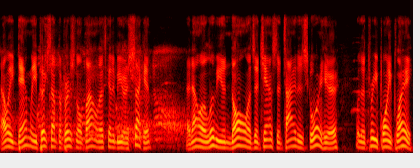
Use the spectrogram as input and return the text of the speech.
Ellie Danley picks up the personal foul. That's going to be her second. And now Olivia Knoll has a chance to tie the score here with a three-point play.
